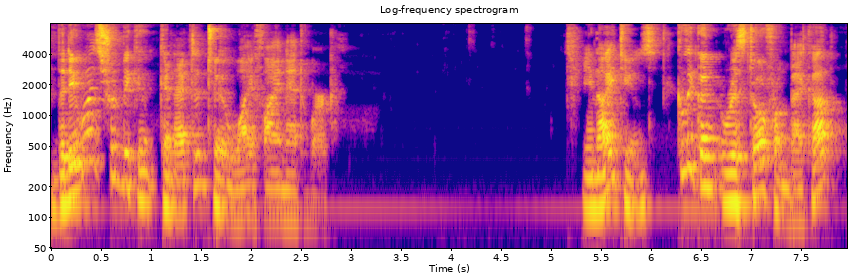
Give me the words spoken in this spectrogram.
The device should be con connected to a Wi-Fi network. In iTunes, click on Restore from Backup,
